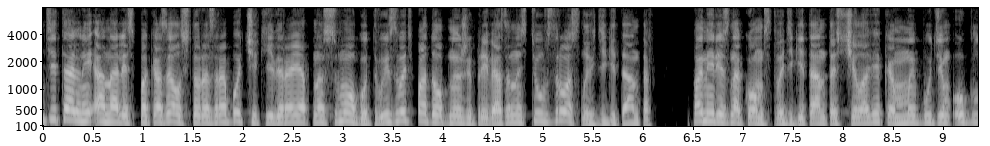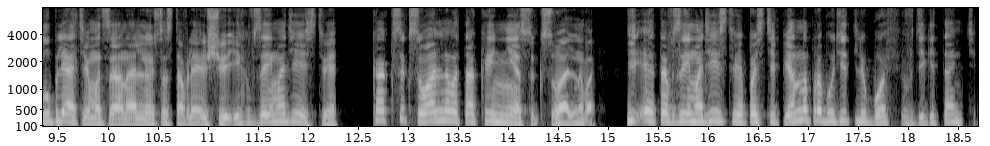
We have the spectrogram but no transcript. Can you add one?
Детальный анализ показал, что разработчики, вероятно, смогут вызвать подобную же привязанность у взрослых дигитантов, по мере знакомства дигитанта с человеком мы будем углублять эмоциональную составляющую их взаимодействия, как сексуального, так и несексуального, и это взаимодействие постепенно пробудит любовь в дигитанте.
